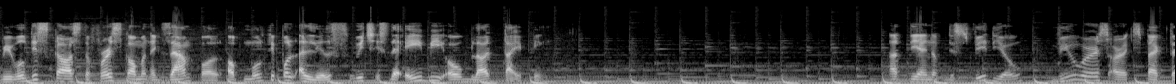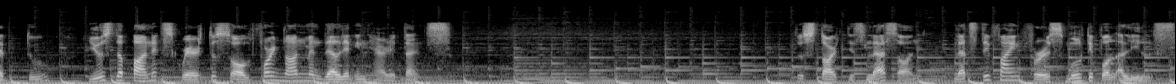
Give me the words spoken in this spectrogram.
we will discuss the first common example of multiple alleles which is the ABO blood typing. At the end of this video, viewers are expected to use the Punnett square to solve for non-Mendelian inheritance. To start this lesson, let's define first multiple alleles.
